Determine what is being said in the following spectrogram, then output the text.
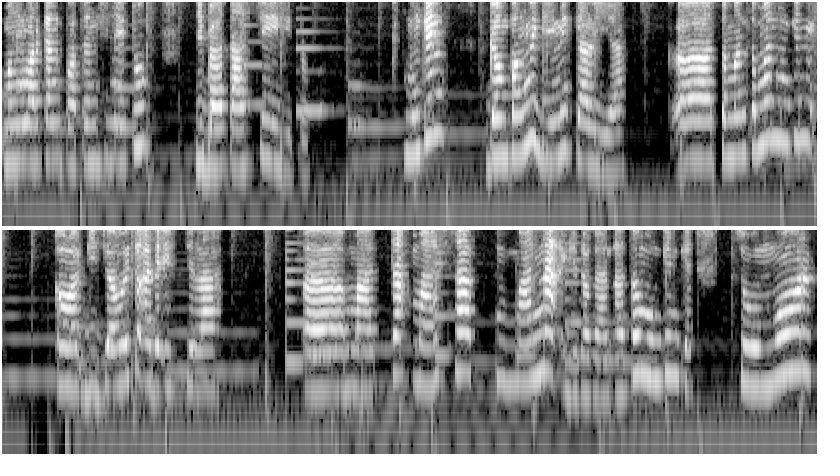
mengeluarkan potensinya itu dibatasi gitu. Mungkin gampangnya gini kali ya. Eh, teman-teman uh, mungkin kalau di Jawa itu ada istilah uh, macak, masak, mana gitu kan, atau mungkin kayak sumur,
